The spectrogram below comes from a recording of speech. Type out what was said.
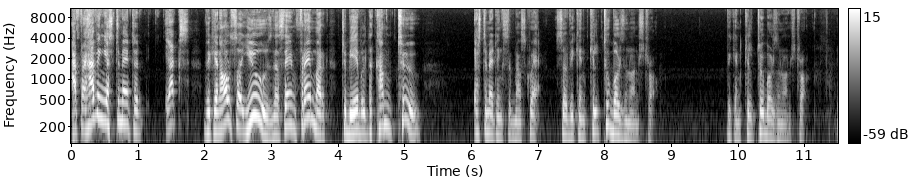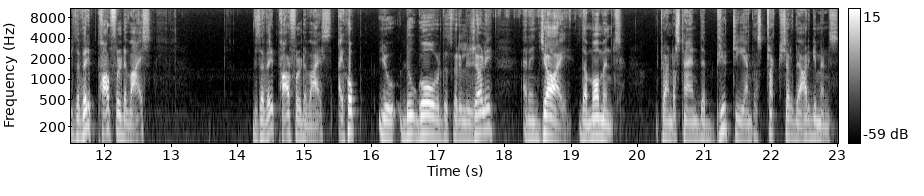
After having estimated x we can also use the same framework to be able to come to estimating sigma square. So we can kill two birds in one stroke. We can kill two birds in one stroke. It is a very powerful device. It is a very powerful device. I hope you do go over this very leisurely and enjoy the moment to understand the beauty and the structure of the arguments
